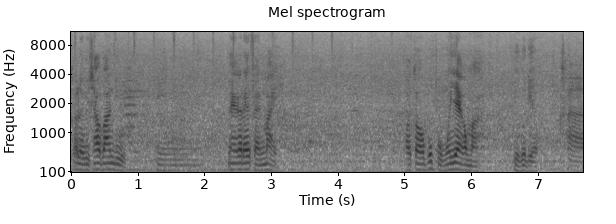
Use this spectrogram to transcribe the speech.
ก็เลยไปเช่าบ้านอยู่ อืมแม่ก็ได้แฟนใหม่ พอโตปุ๊บผมก็แยกออกมา อยู่คนเดียว ครับ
